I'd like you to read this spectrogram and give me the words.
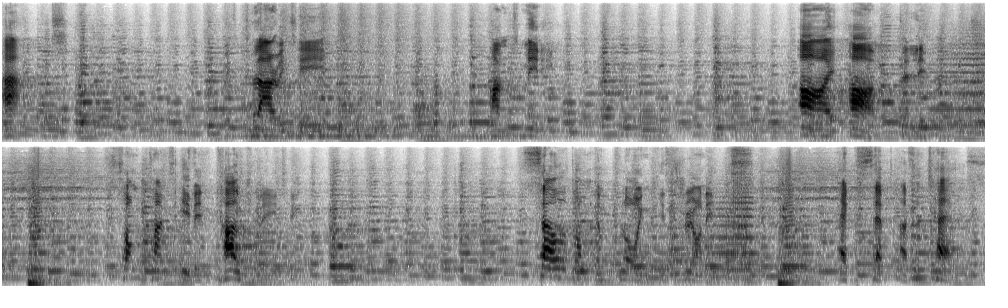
act with clarity and meaning. I am deliberate, sometimes even calculating, seldom employing histrionics, except as a test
